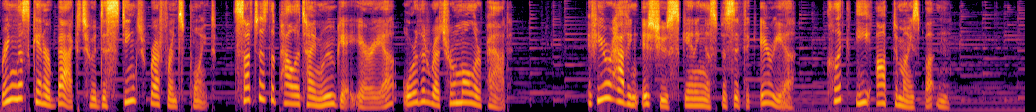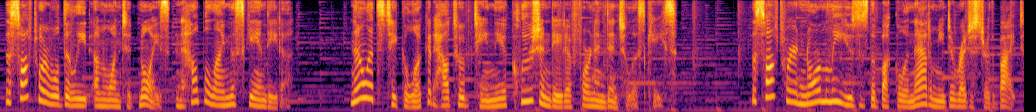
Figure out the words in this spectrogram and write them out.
bring the scanner back to a distinct reference point, such as the palatine rugae area or the retromolar pad. If you are having issues scanning a specific area, click the Optimize button. The software will delete unwanted noise and help align the scan data. Now let's take a look at how to obtain the occlusion data for an edentulous case. The software normally uses the buccal anatomy to register the bite.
